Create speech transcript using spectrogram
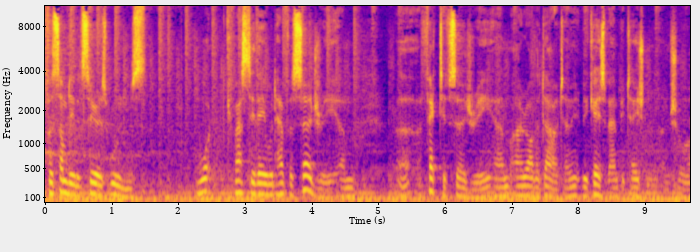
For somebody with serious wounds, what capacity they would have for surgery, um, uh, effective surgery, um, I rather doubt. I mean, it'd be a case of amputation, I'm sure.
